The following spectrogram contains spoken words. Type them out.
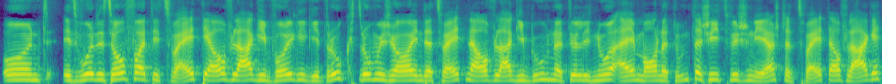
Und es wurde sofort die zweite Auflage in Folge gedruckt. Drum ist auch in der zweiten Auflage im Buch natürlich nur ein Monat Unterschied zwischen erster und zweiter Auflage.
